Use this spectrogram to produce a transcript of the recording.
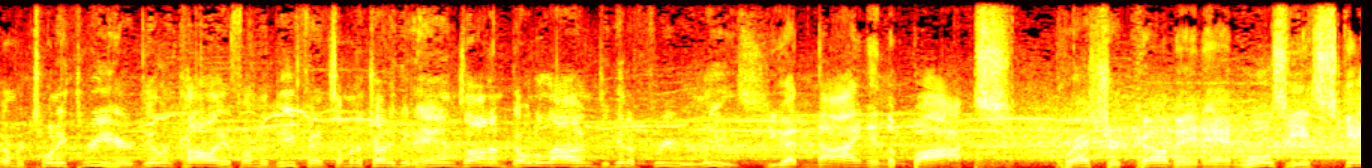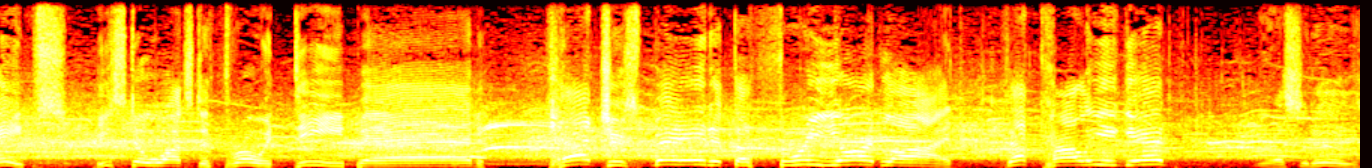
number 23 here, Dylan Collie from the defense. I'm going to try to get hands on him. Don't allow him to get a free release. You got nine in the box. Pressure coming, and Woolsey escapes. He still wants to throw it deep, and catch is made at the three-yard line. Is that Collie again? Yes, it is.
